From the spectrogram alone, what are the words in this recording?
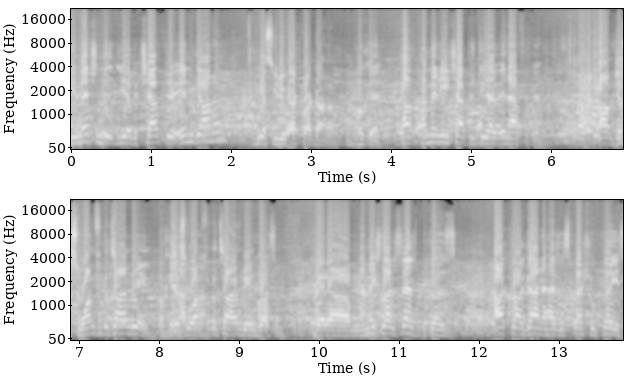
You mentioned that you have a chapter in Ghana. Yes, we do Accra, Ghana. Okay. How, how many chapters do you have in Africa? Um, just one for the time being. Okay, just one for the time being. But, but um, That makes a lot of sense because Accra, Ghana has a special place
